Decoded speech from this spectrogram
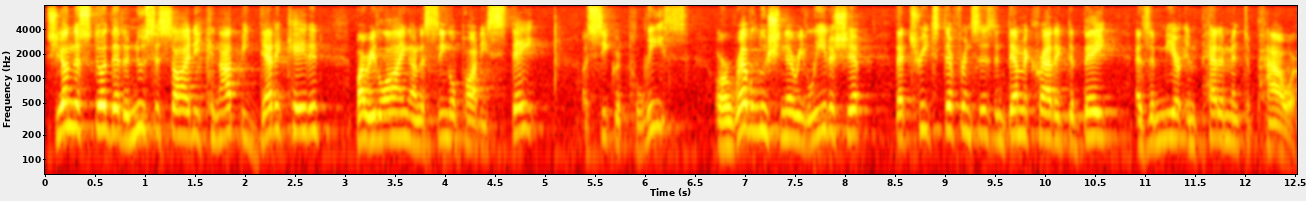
She understood that a new society cannot be dedicated by relying on a single-party state, a secret police, or a revolutionary leadership that treats differences in democratic debate as a mere impediment to power.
